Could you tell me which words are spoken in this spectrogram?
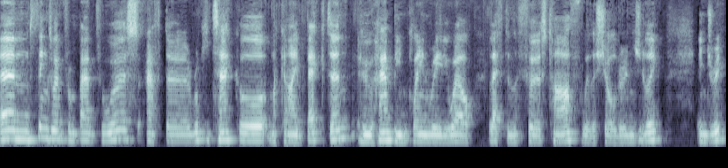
Um, things went from bad to worse after rookie tackle Mekhi Becton, who had been playing really well, left in the first half with a shoulder injury. Injury.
